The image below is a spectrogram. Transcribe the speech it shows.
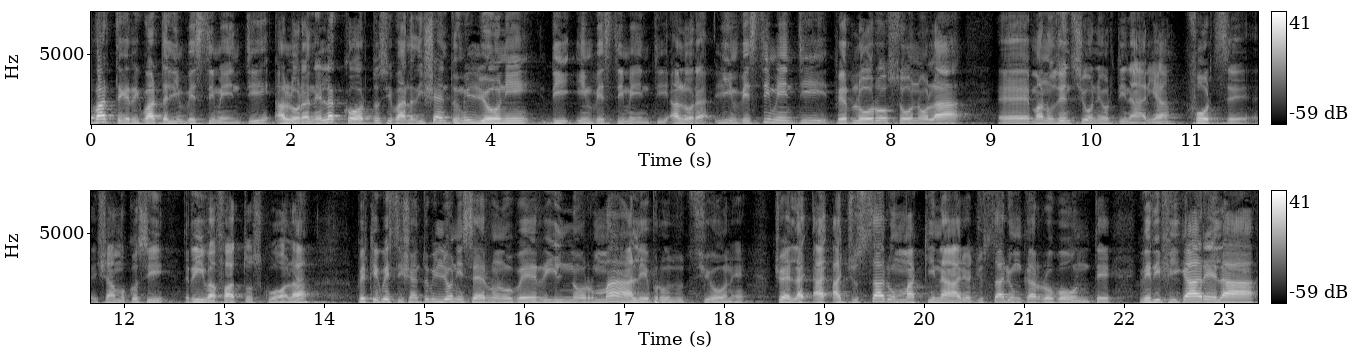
parte che riguarda gli investimenti, allora nell'accordo si parla di 100 milioni di investimenti. Allora, gli investimenti per loro sono la eh, manutenzione ordinaria. Forse, diciamo così, Riva fatto scuola, perché questi 100 milioni servono per il normale produzione, cioè la, a, aggiustare un macchinario, aggiustare un carro ponte, verificare la,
